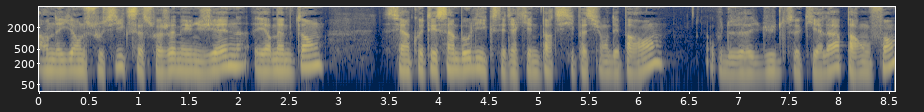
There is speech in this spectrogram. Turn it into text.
en ayant le souci que ça soit jamais une gêne et en même temps c'est un côté symbolique, c'est-à-dire qu'il y a une participation des parents ou de l'adulte qui est là par enfant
